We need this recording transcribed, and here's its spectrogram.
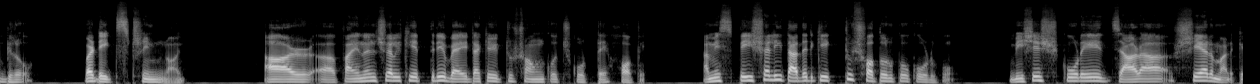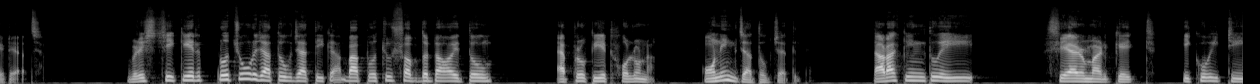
grow but extreme নয়। আর ফাইন্যান্সিয়াল ক্ষেত্রে ব্যয়টাকে একটু সংকোচ করতে হবে। আমি স্পেশালি তাদেরকে একটু সতর্ক করব। বিশেষ করে যারা শেয়ার মার্কেটে আছে। বৃশ্চিকের প্রচুর জাতক জাতিকা বা প্রচুর শব্দটা হয়তো অ্যাপ্রোপ্রিয়েট হলো না। অনেক জাতক জাতিকা। তারা কিন্তু এই শেয়ার মার্কেট ইকুইটি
